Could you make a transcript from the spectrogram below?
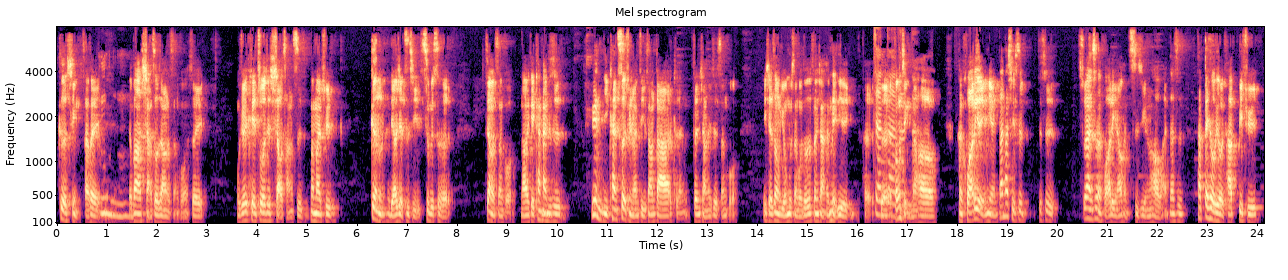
个性才会有办法享受这样的生活，所以。我觉得可以做一些小尝试，慢慢去更了解自己适不适合这样的生活，然后也可以看看，就是因为你看社群软体上，大家可能分享的一些生活，一些这种游牧生活，都是分享很美丽的的风景，然后很华丽的一面。但它其实就是虽然是很华丽，然后很刺激，很好玩，但是它背后也有它必须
